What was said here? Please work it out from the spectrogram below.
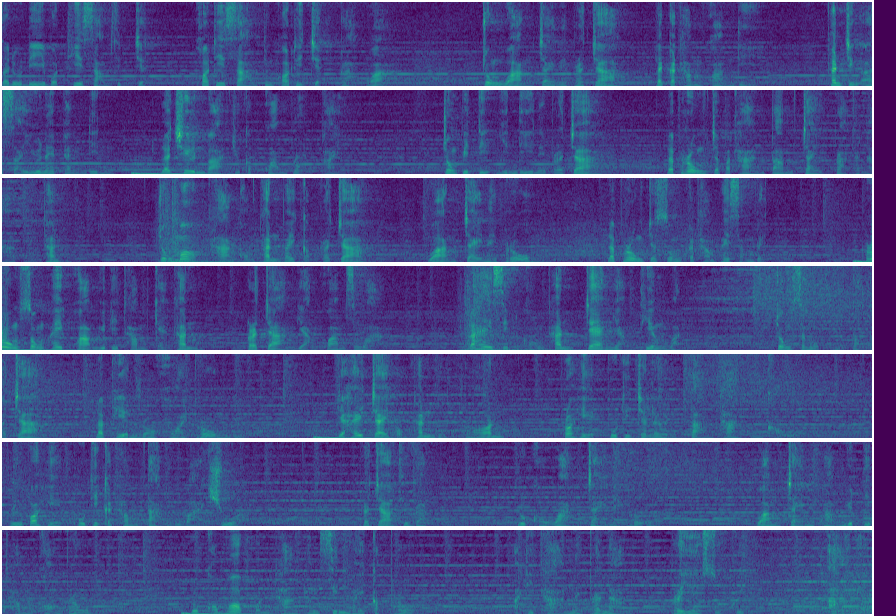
สดุดีบทที่ 37 ข้อที่ 3 ถึงข้อที่ 7 กล่าวว่า จงวางใจในพระเจ้าและกระทำความดี ท่านจึงอาศัยอยู่ในแผ่นดิน และชื่นบานอยู่กับความปลอดภัย จงปิติยินดีในพระเจ้า และพระองค์จะประทานตามใจปรารถนาของท่าน จงมอบทางของท่านไว้กับพระเจ้า วางใจในพระองค์ และพระองค์จะทรงกระทำให้สำเร็จ พระองค์ทรงให้ความยุติธรรมแก่ท่าน กระจ่างอย่างความสว่าง และให้สิทธิ์ของท่านแจ้งอย่างเที่ยงวัน จงสงบอยู่ต่อพระเจ้า และเพียรรอคอยพระองค์อยู่ อย่าให้ใจของท่านเดือดร้อน เพราะเหตุผู้ที่เจริญตามทางของเขา หรือเพราะเหตุผู้ที่กระทำตามอุบายชั่ว พระเจ้าที่รัก ลูกขอวางใจในพระองค์ วางใจในความยุติธรรมของพระองค์ ลูกขอมอบผลทางทั้งสิ้นไว้กับพระองค์ อธิษฐานในพระนามพระเยซูคริสต์อาเมน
